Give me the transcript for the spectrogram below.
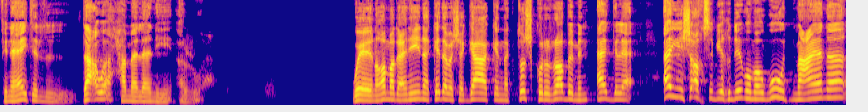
في نهاية الدعوة حملني الروح. ونغمض عينينا كده بشجعك إنك تشكر الرب من أجل أي شخص بيخدمه موجود معانا.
